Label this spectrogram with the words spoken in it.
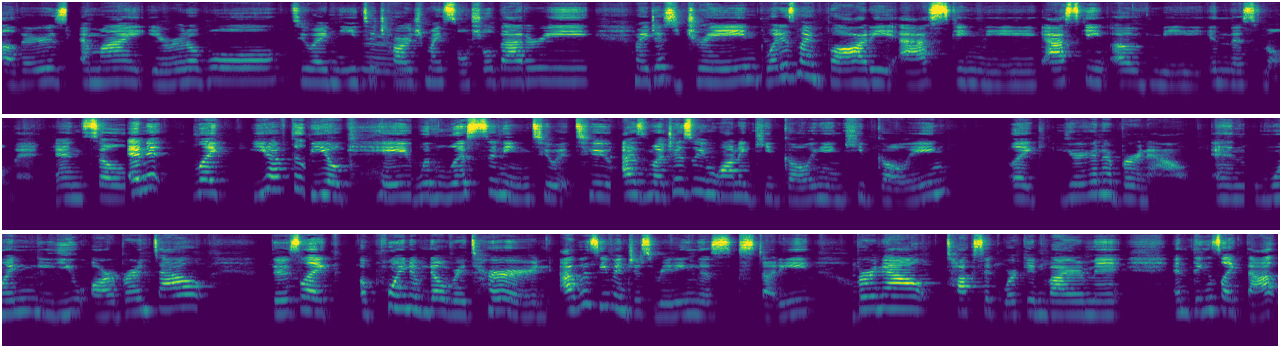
others. Am I irritable? Do I need to hmm. charge my social battery? Am I just drained? What is my body asking me, asking of me in this moment? And so, and it, like you have to be okay with listening to it too. As much as we want to keep going and keep going, like you're gonna burn out. And when you are burnt out, there's like a point of no return. I was even just reading this study burnout, toxic work environment, and things like that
